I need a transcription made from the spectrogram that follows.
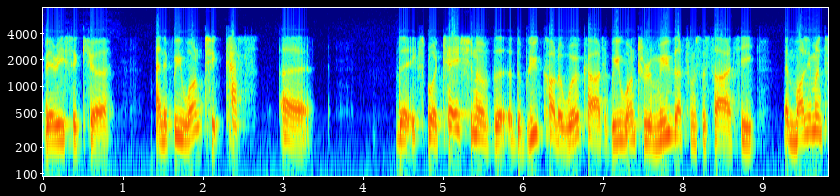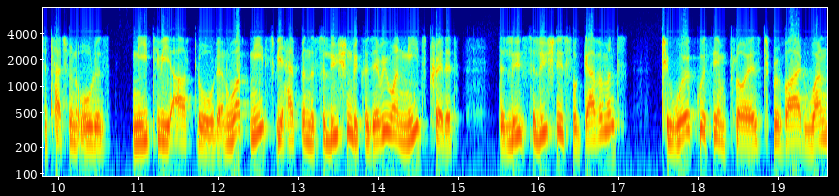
very secure. And if we want to cut uh, the exploitation of the, the blue collar workout, if we want to remove that from society, emolument attachment orders need to be outlawed. And what needs to be happen, the solution, because everyone needs credit, the solution is for government to work with the employers to provide one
